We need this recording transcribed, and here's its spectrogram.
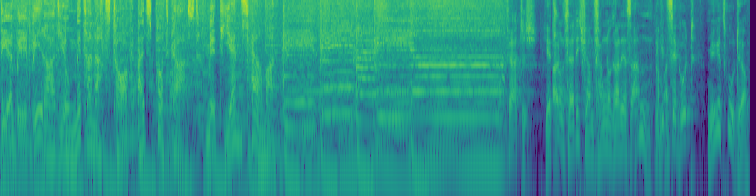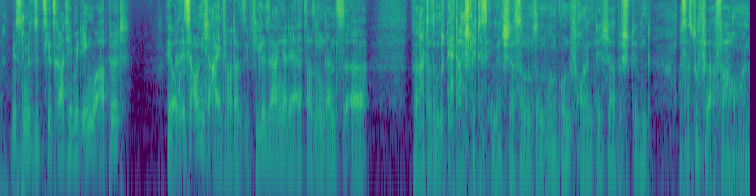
Der BB Radio Mitternachtstalk als Podcast mit Jens Hermann. Fertig. Jetzt schon Also, fertig? Wir fangen nur gerade erst an. Wie geht's dir gut? Mir geht's gut, ja. Du bist, sitzt jetzt gerade hier mit Ingo Appelt. ja. Das ist ja auch nicht einfach. Das, viele sagen ja, der hat da so ein ganz, äh, hat er so ein, der hat ein schlechtes Image. Das ist so ein, so ein, so ein unfreundlicher bestimmt. Was hast du für Erfahrungen?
